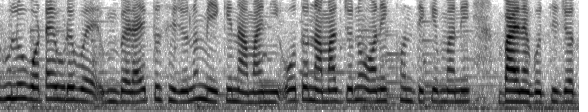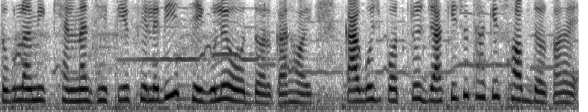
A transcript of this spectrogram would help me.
ধুলো গোটায় উড়ে বেড়ায়, তো সেই জন্য মেয়েকে নামাইনি ও তো নামার জন্য অনেকক্ষণ থেকে মানে বায়না করছে। যতগুলো আমি খেলনা ঝেঁটিয়ে ফেলে দিই সেইগুলো ওর দরকার হয়। কাগজপত্র যা কিছু থাকে সব দরকার হয়।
